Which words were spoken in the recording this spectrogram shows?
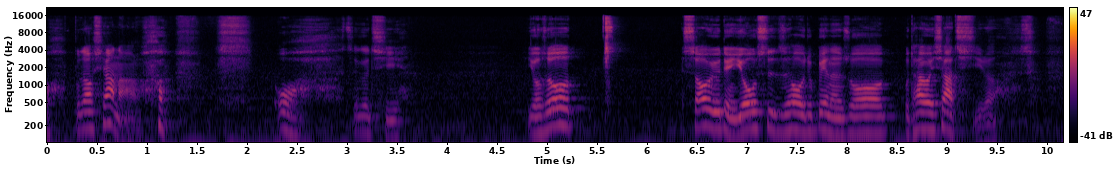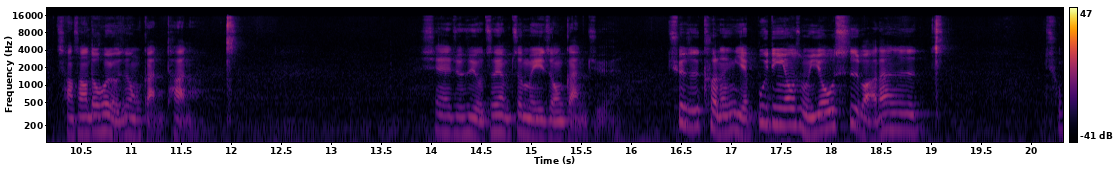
哦，不知道下哪了，哇，这个棋有时候稍微有点优势之后，就变成说不太会下棋了，常常都会有这种感叹。现在就是有这样这么一种感觉，确实可能也不一定有什么优势吧，但是就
